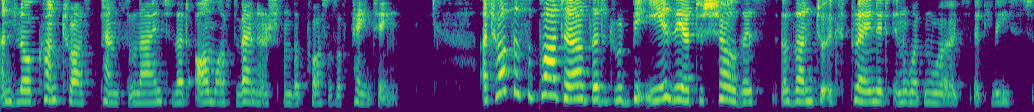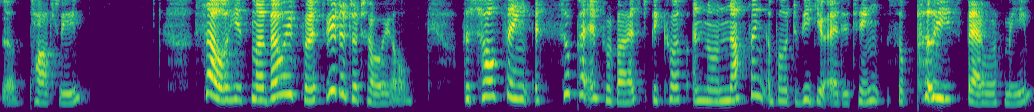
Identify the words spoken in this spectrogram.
and low contrast pencil lines that almost vanish in the process of painting. I told the supporter that it would be easier to show this than to explain it in written words, at least uh, partly. So here's my very first video tutorial. This whole thing is super improvised because I know nothing about video editing, so please bear with me.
